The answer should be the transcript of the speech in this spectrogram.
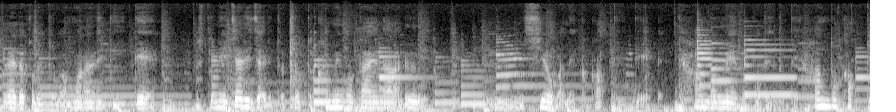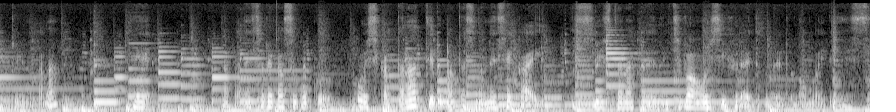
フライドポテトが盛られていてそしてねジャリジャリとちょっと噛み応えのある、うん、塩がねかかっていてでハンドメイドポテトでハンドカットというのかな？でなんかねそれがすごく美味しかったなっていうのが私のね世界一周した中での一番美味しいフライドポテトの思い出です。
